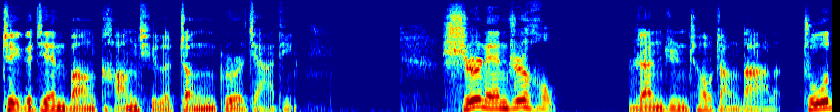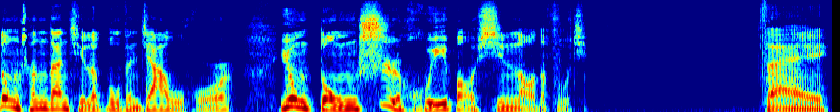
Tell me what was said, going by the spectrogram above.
这个肩膀扛起了整个家庭。十年之后，冉俊超长大了，主动承担起了部分家务活，用懂事回报辛劳的父亲。在。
